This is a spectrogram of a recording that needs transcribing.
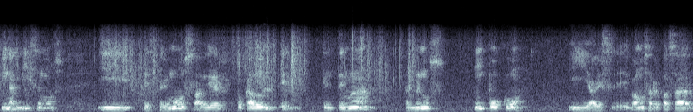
finalicemos y esperemos haber tocado el, el, tema al menos un poco y a ver, vamos a repasar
